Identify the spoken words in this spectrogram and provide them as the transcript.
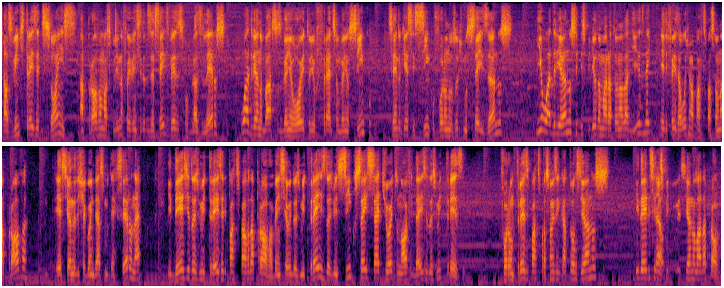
Das 23 edições, a prova masculina foi vencida 16 vezes por brasileiros. O Adriano Bastos ganhou 8 e o Fredson ganhou 5, sendo que esses 5 foram nos últimos 6 anos. E o Adriano se despediu da maratona da Disney, ele fez a última participação na prova. Esse ano ele chegou em 13 terceiro, né? E desde 2003 ele participava da prova. Venceu em 2003, 2005, 6, 7, 8, 9, 10 e 2013. Foram 13 participações em 14 anos e daí ele se é. despediu esse ano lá da prova.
